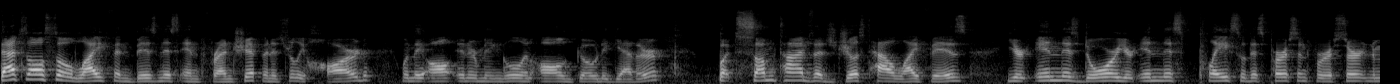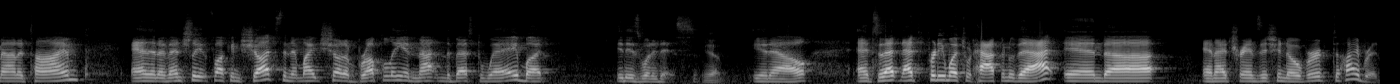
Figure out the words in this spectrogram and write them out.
that's also life and business and friendship and it's really hard when they all intermingle and all go together. But sometimes that's just how life is. You're in this door you're in this place with this person for a certain amount of time and then eventually it fucking shuts and it might shut abruptly and not in the best way but it is what it is Yeah. you know and so that that's pretty much what happened with that and uh, and i transitioned over to hybrid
